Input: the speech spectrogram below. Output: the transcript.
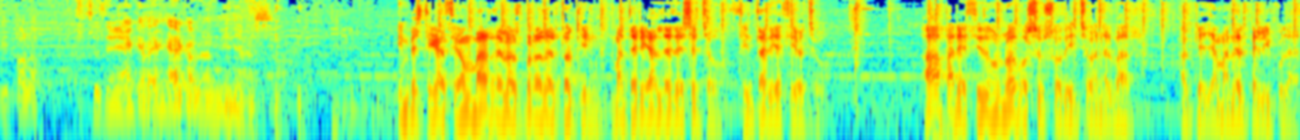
y polo. Se tenían que vengar con los niños. Investigación Bar de los Brother Tolkien. Material de desecho. Cinta 18. Ha aparecido un nuevo susodicho en el bar, al que llaman el Películas.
